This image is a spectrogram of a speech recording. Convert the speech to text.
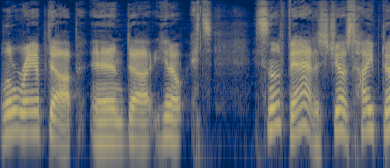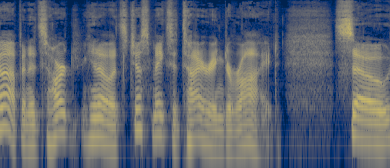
a little ramped up, and uh, you know it's it's not bad. It's just hyped up, and it's hard. You know, it just makes it tiring to ride. So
